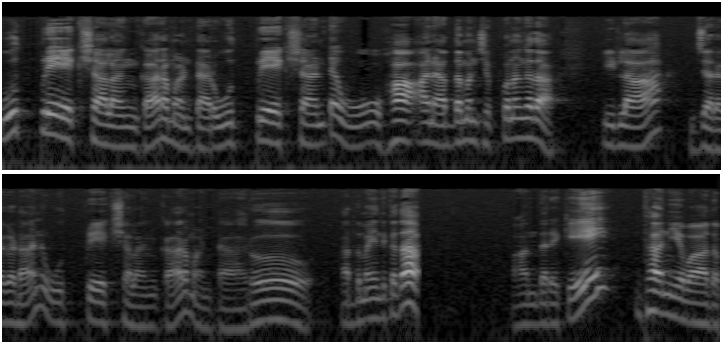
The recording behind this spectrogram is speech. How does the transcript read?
ఉత్ప్రేక్ష అలంకారం అంటారు ఉత్ప్రేక్ష అంటే ఊహ అని అర్థమని చెప్పుకున్నాం కదా. ఇలా జరగడాన్ని ఉత్ప్రేక్ష అలంకారం అంటారు అర్థమైంది కదా? అందరికీ ధన్యవాదం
